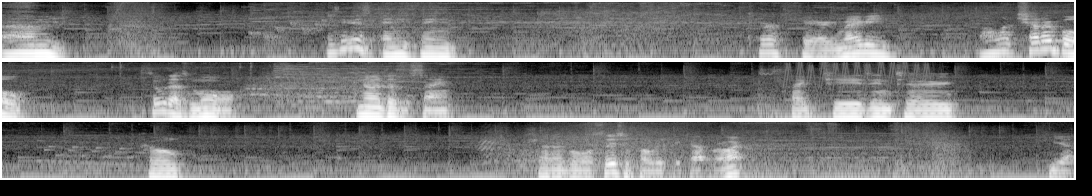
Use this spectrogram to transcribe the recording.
Um, I think there's anything... Tera Fairy, maybe... Oh, like Shadow Ball. Still does more. No, it does the same. Fake Tears into... Cool. Shadow Balls. This will probably pick up, right? Yeah,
